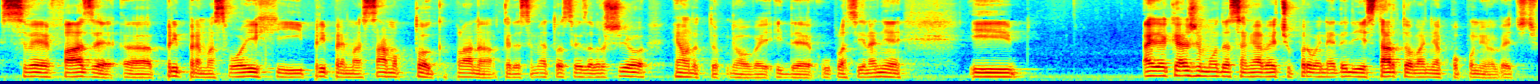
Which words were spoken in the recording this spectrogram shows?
sve faze a, priprema svojih i priprema samog tog plana, kada sam ja to sve završio, e onda to ovaj, ide u plasiranje i ajde da kažemo da sam ja već u prvoj nedelji startovanja popunio već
